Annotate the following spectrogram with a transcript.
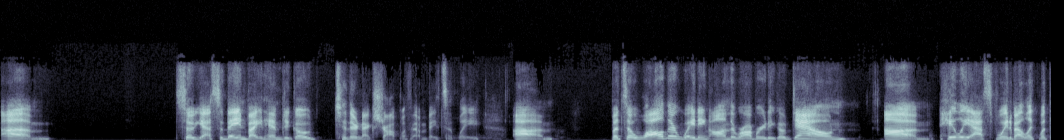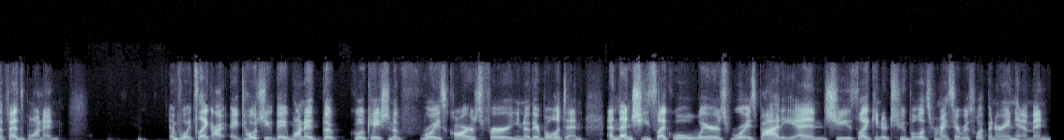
Um. So yeah, so they invite him to go to their next stop with them, basically. Um, but so while they're waiting on the robbery to go down, um, Haley asks Voight about like what the feds wanted. And Voight's like, I, I told you they wanted the location of Roy's cars for, you know, their bulletin. And then she's like, Well, where's Roy's body? And she's like, you know, two bullets for my service weapon are in him. And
